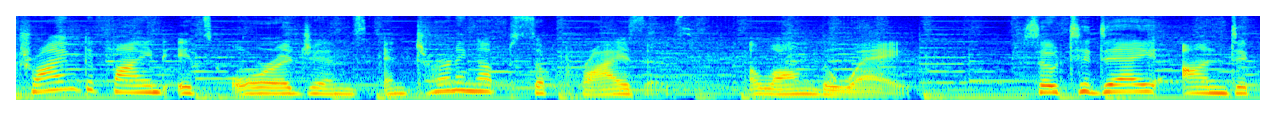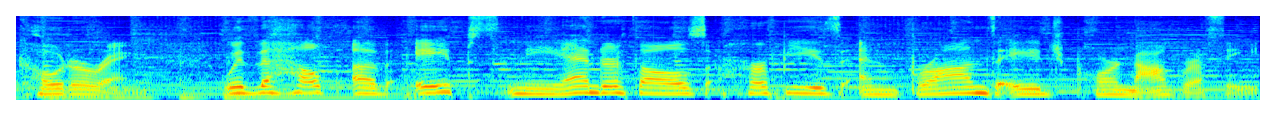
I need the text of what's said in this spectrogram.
trying to find its origins and turning up surprises along the way. So today on Decoder Ring, with the help of apes, Neanderthals, herpes, and Bronze Age pornography,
